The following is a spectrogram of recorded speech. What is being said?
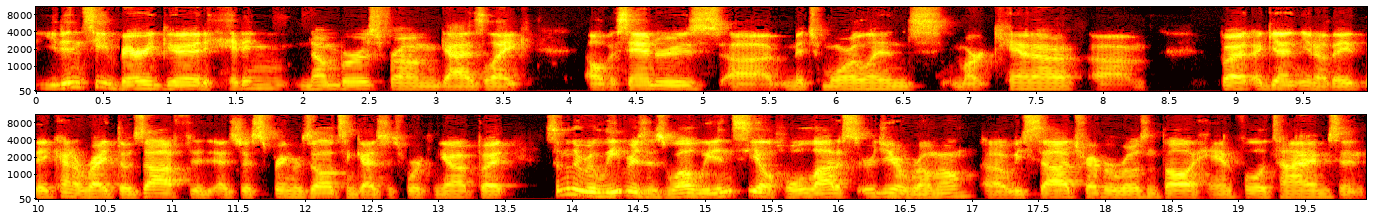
you didn't see very good hitting numbers from guys like Elvis Andrus, uh, Mitch Moreland, Mark Canha. Um, but again, you know, they, they kind of write those off as just spring results and guys just working out. But some of the relievers as well, we didn't see a whole lot of Sergio Romo. Uh, we saw Trevor Rosenthal a handful of times, and,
